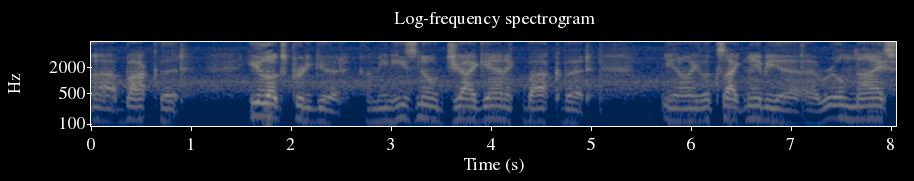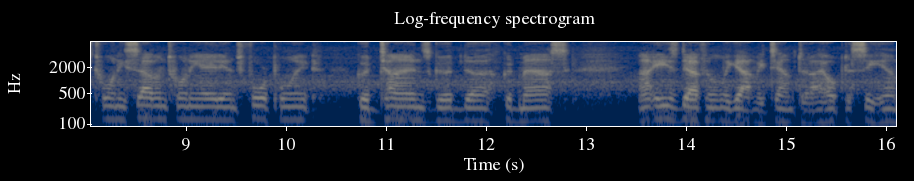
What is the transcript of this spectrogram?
uh, buck that he looks pretty good. I mean, he's no gigantic buck, but you know, he looks like maybe a, a real nice 27, 28 inch four point, good tines, good, uh, good mass. Uh, he's definitely got me tempted. I hope to see him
